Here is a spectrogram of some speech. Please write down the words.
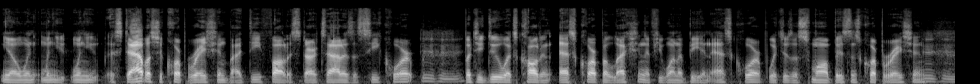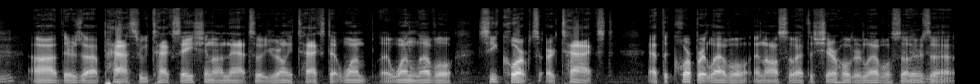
you know, when, when you when you establish a corporation by default, it starts out as a C corp, mm-hmm. but you do what's called an S corp election if you want to be an S corp, which is a small business corporation. Mm-hmm. Uh, there's a pass through taxation on that, so you're only taxed at one at one level. C corps are taxed at the corporate level and also at the shareholder level. So mm-hmm. there's a,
